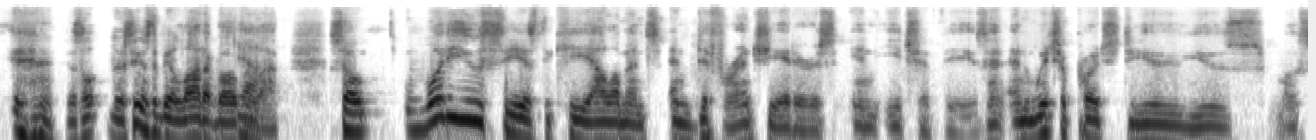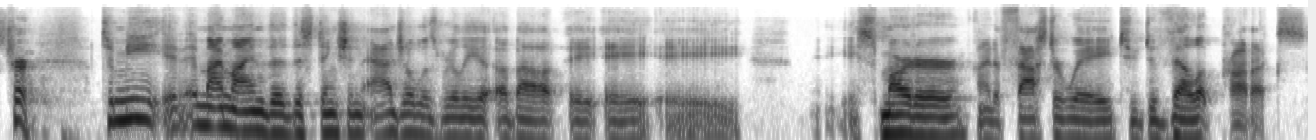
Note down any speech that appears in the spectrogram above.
there seems to be a lot of overlap. Yeah. So what do you see as the key elements and differentiators in each of these? And, and, which approach do you use most? Sure. To me in my mind the distinction agile was really about a, a, a, a smarter kind of faster way to develop products.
